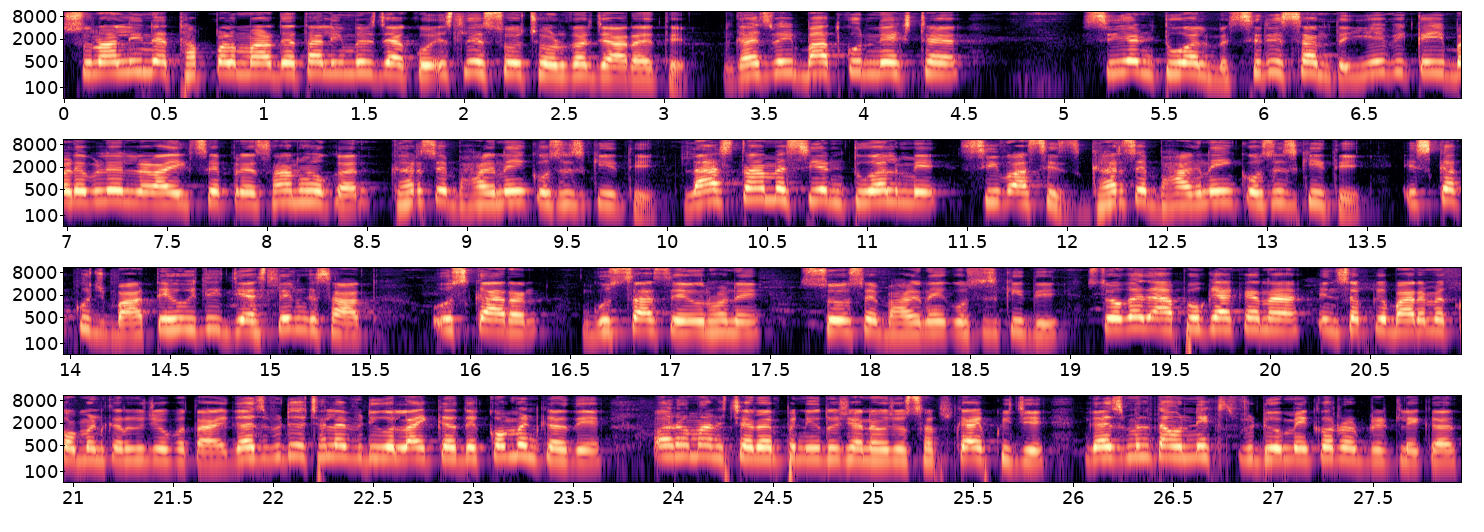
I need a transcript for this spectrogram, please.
सोनाली ने थप्पड़ मार दिया था अली मिर्ज़ा को, इसलिए शो छोड़कर जा रहे थे। गैस भाई बात को नेक्स्ट है। सीज़न ट्वेल्व में श्री संत ये भी कई बड़े बड़े लड़ाई से परेशान होकर घर से भागने की कोशिश की थी। लास्ट टाइम में सीज़न ट्वेल्व में शिवाशिष घर से भागने की कोशिश की थी। इसका कुछ बातें हुई थी जैसलिन के साथ। उस कारण गुस्सा से उन्होंने शो से भागने की कोशिश की थी। तो गज आपको क्या कहना है? इन सब के बारे में कमेंट करके जो बताए। गज वीडियो अच्छा लगा, वीडियो को लाइक कर दे कमेंट कर दे। और हमारे चैनल पर नहीं तो चैनल को जो सब्सक्राइब कीजिए। गज मिलता हूँ नेक्स्ट वीडियो में एक और अपडेट लेकर।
